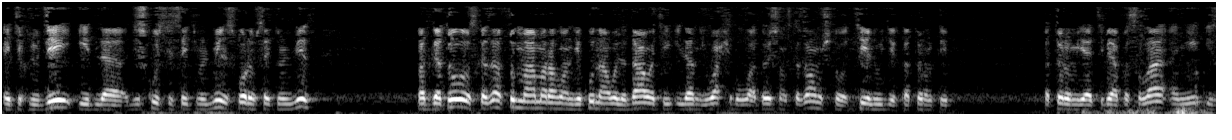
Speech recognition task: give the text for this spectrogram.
этих людей и для дискуссии с этими людьми, споров с этими людьми, подготовил, сказав, тумма амараху якуна ауля давати илян юахибулла. То есть он сказал ему, что те люди, которым ты которым я тебя посылаю, они из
